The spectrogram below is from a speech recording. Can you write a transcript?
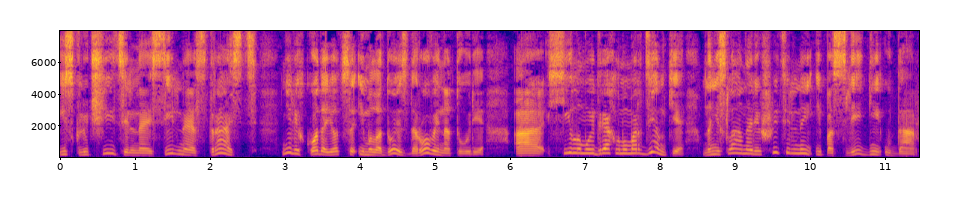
исключительная сильная страсть нелегко дается и молодой здоровой натуре, а хилому и дряхлому морденке нанесла она решительный и последний удар.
